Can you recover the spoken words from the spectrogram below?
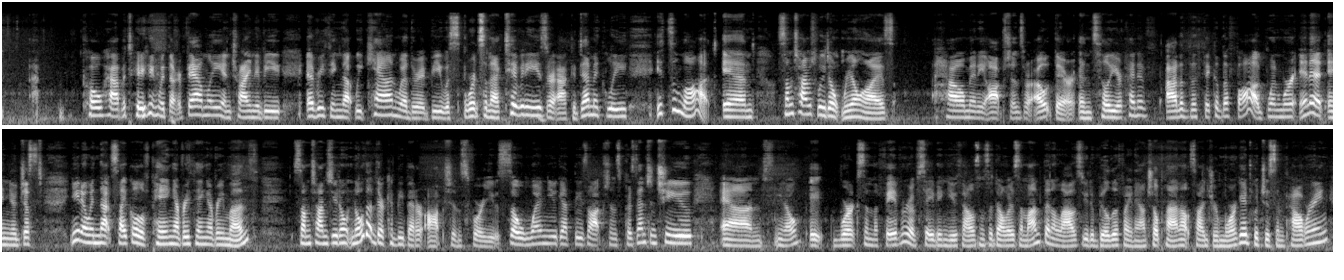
cohabitating with our family and trying to be everything that we can, whether it be with sports and activities or academically, it's a lot. And sometimes we don't realize how many options are out there until you're kind of out of the thick of the fog when we're in it and you're just, you know, in that cycle of paying everything every month sometimes you don't know that there can be better options for you. So when you get these options presented to you and, you know, it works in the favor of saving you thousands of dollars a month and allows you to build a financial plan outside your mortgage, which is empowering,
